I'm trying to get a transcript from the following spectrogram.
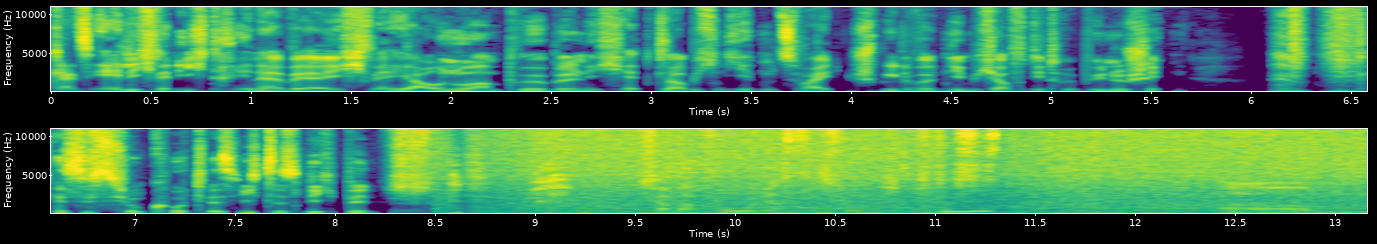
ganz ehrlich, wenn ich Trainer wäre, ich wäre ja auch nur am Pöbeln. Ich hätte, glaube ich, in jedem zweiten Spiel würden die mich auf die Tribüne schicken. es ist schon gut, dass ich das nicht bin. Ich bin mal froh, dass das so nicht ist. Ähm,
